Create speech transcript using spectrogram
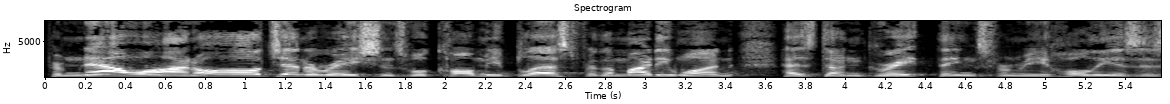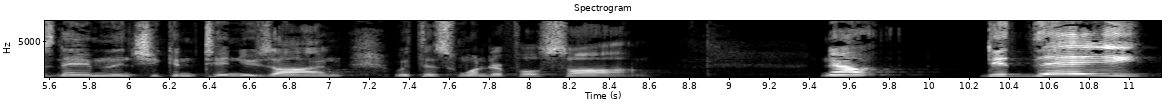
From now on, all generations will call me blessed, for the mighty one has done great things for me. Holy is his name. And then she continues on with this wonderful song. Now, did they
